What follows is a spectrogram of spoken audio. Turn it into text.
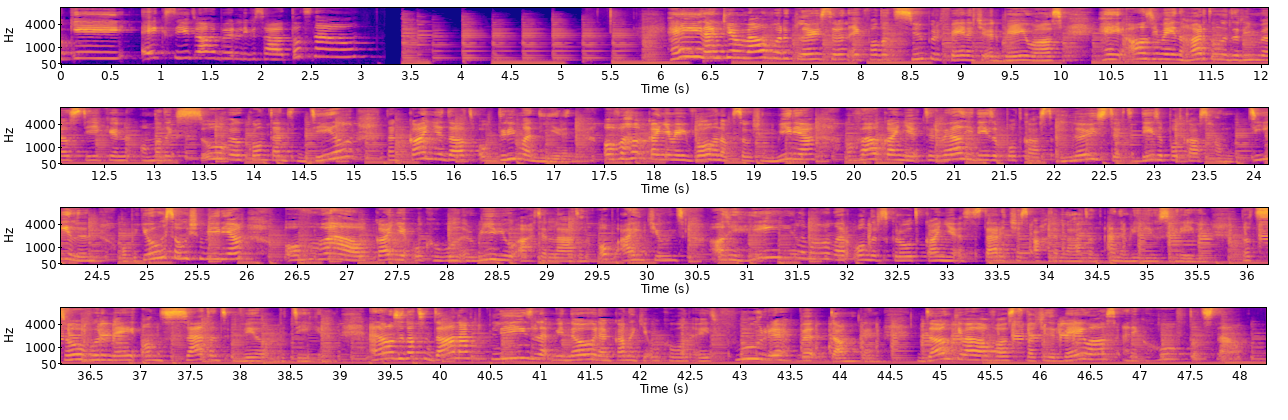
Oké, ik zie het wel gebeuren, lieve schat. Tot snel! Hey, dankjewel voor het luisteren. Ik vond het super fijn dat je erbij was. Hey, als je mij een hart onder de riem wil steken, omdat ik zoveel content deel, dan kan je dat op drie manieren. Ofwel kan je mij volgen op social media, ofwel kan je terwijl je deze podcast luistert, deze podcast gaan delen op jouw social media, ofwel kan je ook gewoon een review achterlaten op iTunes. Als je helemaal naar onder kan je sterretjes achterlaten en een review schrijven. Dat zou voor mij ontzettend veel betekenen. En als je dat gedaan hebt, please let me know. Dan kan ik je ook gewoon uitvoerig bedanken. Dankjewel alvast dat je erbij was en ik hoop tot snel.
